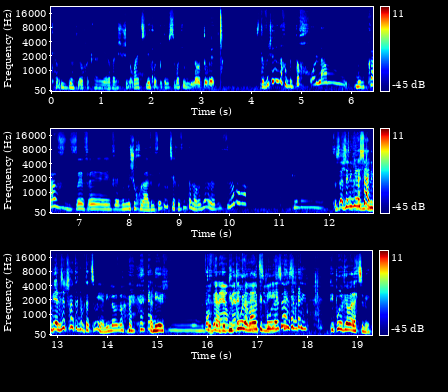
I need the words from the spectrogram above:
טעויות לאורך הקריירה, ואנשים שנורא הצליחו, פתאום עשו משהו לא טוב. אז תבין שאנחנו בתוך עולם מורכב ומשוכלל, ולפעמים אתה מצליח, ולפעמים אתה לא, ולא נורא. כאילו... אז אני מנסה, אני מנסה לשחרר גם את עצמי, אני לא, לא, אני, אתה יודע, טיפול, אמרתי טיפול לזה, אז טיפול גם על עצמי.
